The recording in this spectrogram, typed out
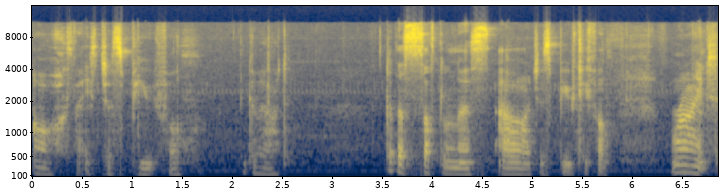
Oh, that is just beautiful. Look at that. Look at the subtleness. Oh, just beautiful. Right,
